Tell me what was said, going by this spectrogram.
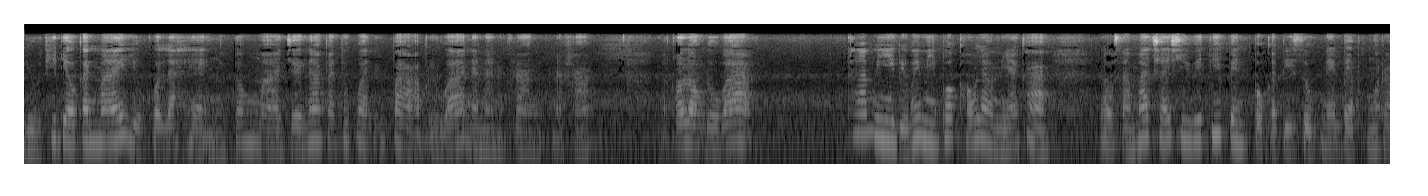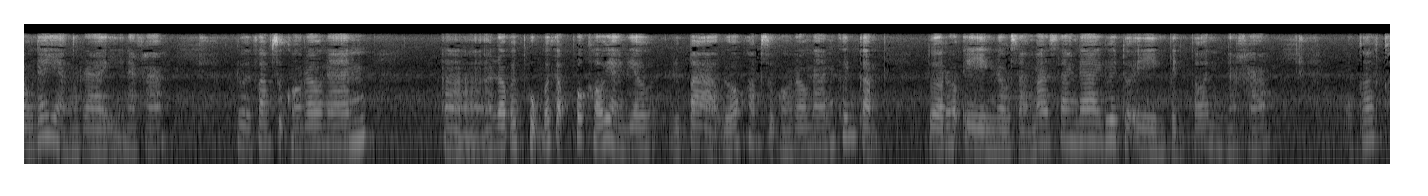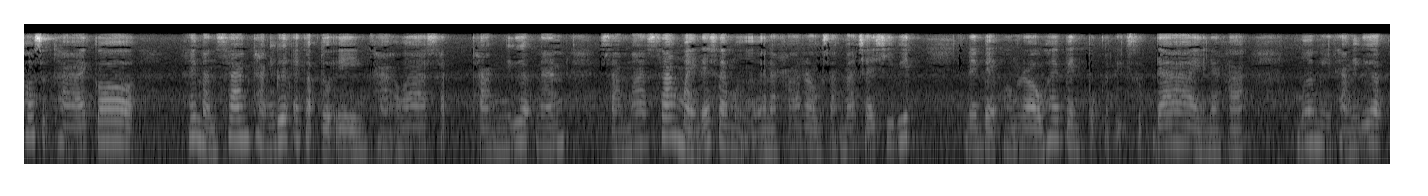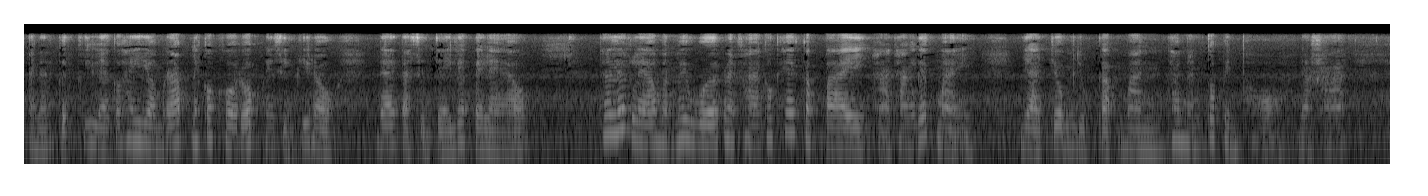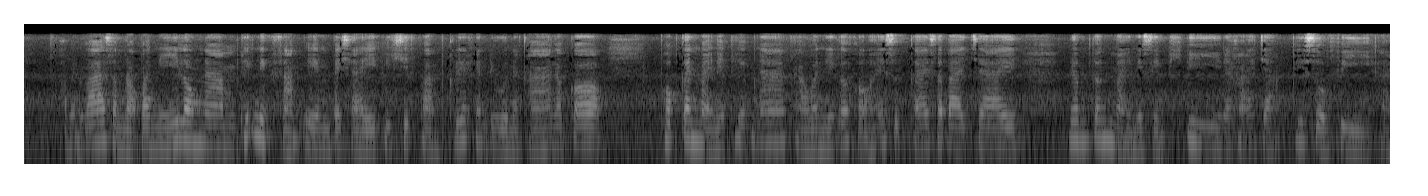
อยู่ที่เดียวกันไหมอยู่คนละแห่งต้องมาเจอหน้ากันทุกวันหรือเปล่าหรือว่านานๆครั้งนะคะ แล้วก็ลองดูว่า ถ้ามีหรือไม่มีพวกเขาเหล่านี้ค่ะ เราสามารถใช้ชีวิตที่เป็นปกติสุขในแบบของเราได้อย่างไรนะคะ โดยความสุขของเรานั้นเราไปผูกไว้กับพวกเขาอย่างเดียวหรือเปล่า หรือว่าความสุขของเรานั้นขึ้นกับตัวเราเองเราสามารถสร้างได้ด้วยตัวเองเป็นต้นนะคะ แล้วก็ข้อสุดท้ายก็ให้มันสร้างทางเลือกให้กับตัวเองค่ะว่าทางเลือกนั้นสามารถสร้างใหม่ได้เสมอนะคะ เราสามารถใช้ชีวิต ในแบบของเราให้เป็นปกติสุขได้นะคะ เมื่อมีทางเลือกอันนั้นเกิดขึ้นแล้วก็ให้ยอมรับและก็เคารพในสิ่งที่เราได้ตัดสินใจเลือกไปแล้ว ถ้าเลือกแล้วมันไม่เวิร์กนะคะก็แค่กลับไปหาทางเลือกใหม่ อย่าจมอยู่กับมัน เท่านั้นก็เป็นพอนะคะเอาเป็นว่าสำหรับวันนี้ลองนำเทคนิค 3M ไปใช้พิชิตความเครียดกันดูนะคะ แล้วก็พบกันใหม่ในเทปหน้าค่ะ วันนี้ก็ขอให้สุขกายสบายใจ เริ่มต้นใหม่ในสิ่งที่ดีนะคะ จากพี่โซฟีค่ะ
